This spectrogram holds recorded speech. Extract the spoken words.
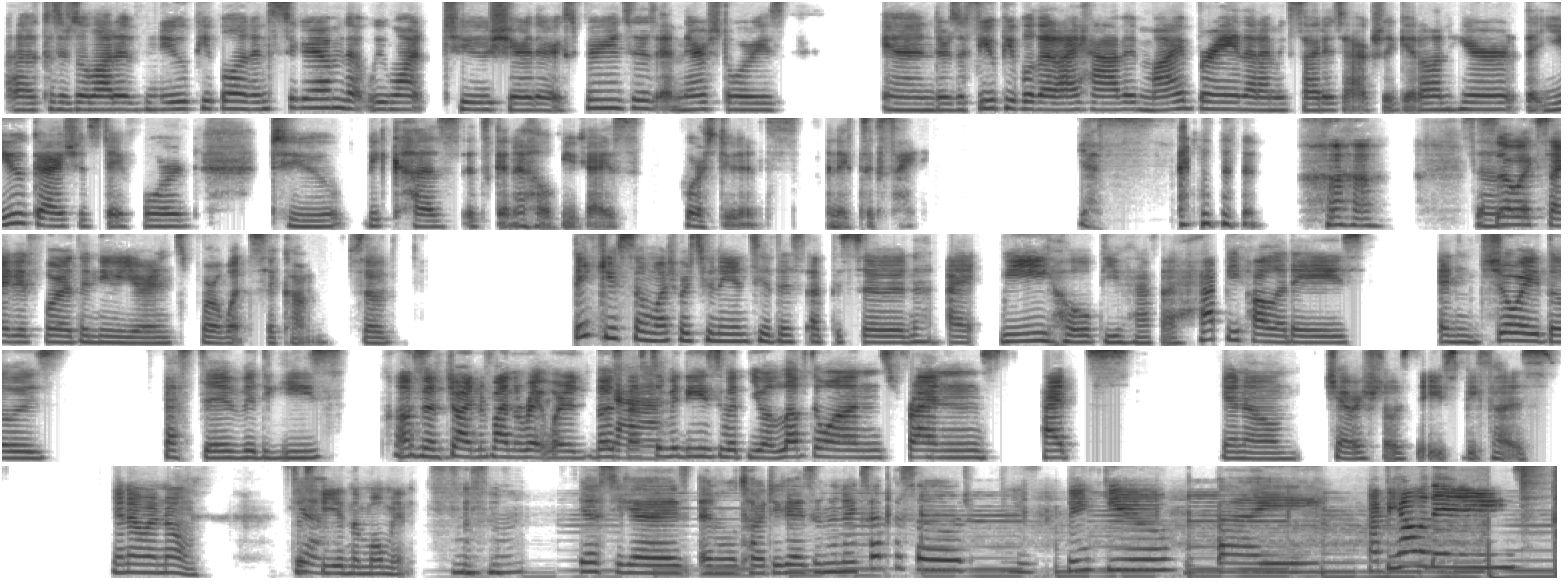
because uh, there's a lot of new people on Instagram that we want to share their experiences and their stories. And there's a few people that I have in my brain that I'm excited to actually get on here that you guys should stay forward to because it's going to help you guys who are students and it's exciting. Yes. so, so excited for the new year and for what's to come. So thank you so much for tuning into this episode. I we hope you have a happy holidays. Enjoy those festivities. I was trying to find the right word. Those yeah. festivities with your loved ones, friends, pets, you know, cherish those days because you never know. Just yeah. be in the moment. Mm-hmm. yes, you guys. And we'll talk to you guys in the next episode. Thank you. Bye. Happy holidays.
